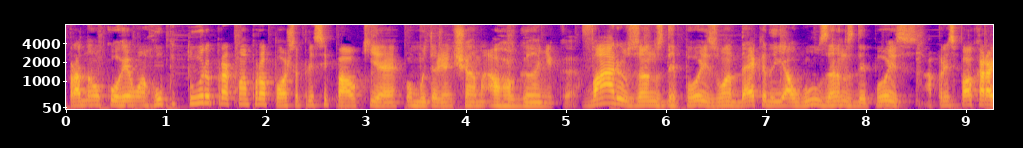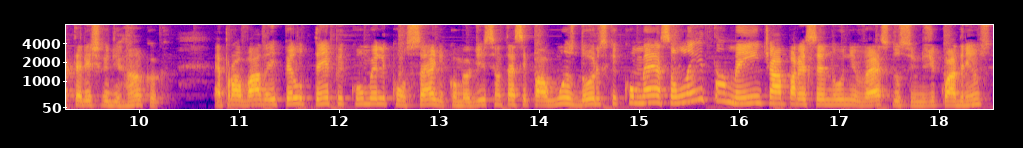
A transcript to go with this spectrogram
para não ocorrer uma ruptura para com a proposta principal, que é, como muita gente chama, a orgânica. Vários anos depois, uma década e alguns anos depois, a principal característica de Hancock é provada aí pelo tempo e como ele consegue, como eu disse, antecipar algumas dores que começam lentamente a aparecer no universo dos filmes de quadrinhos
